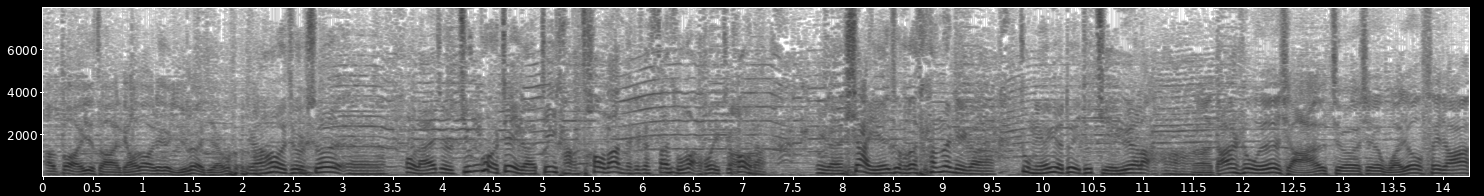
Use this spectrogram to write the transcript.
啊，不好意思啊，聊到这个娱乐节目，然后就是说，呃，后来就是经过这个这场操蛋的这个三俗晚会之后呢，那个夏爷就和他们这个著名乐队就解约了啊。啊，当时我就想，就是我就非常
